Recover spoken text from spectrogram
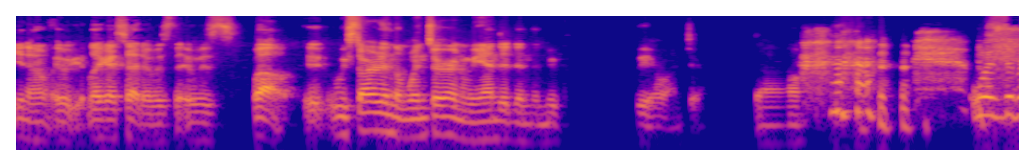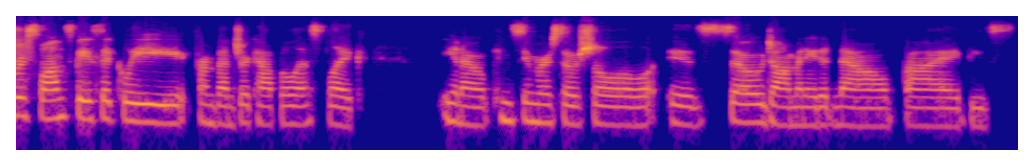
you know, it, like I said, it was it was well, it, we started in the winter and we ended in the nuclear winter. So. was the response basically from venture capitalists like, you know, consumer social is so dominated now by these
